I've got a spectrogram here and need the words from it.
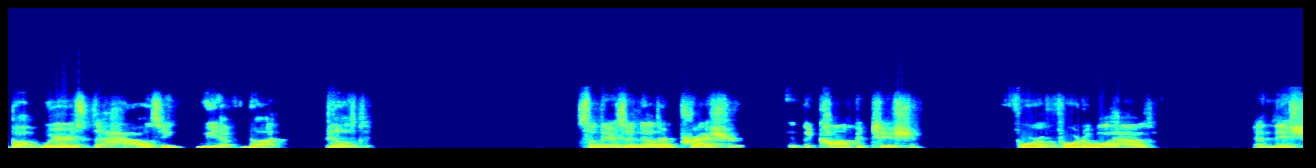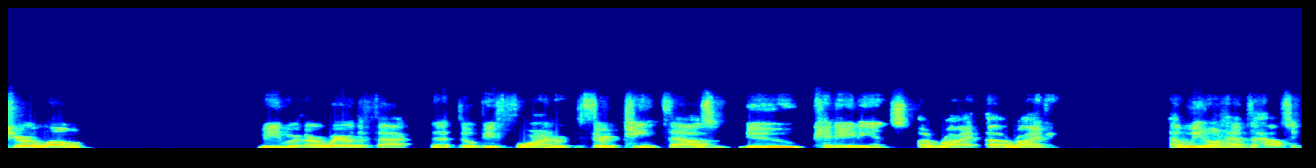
but where's the housing? We have not built it. So there's another pressure in the competition for affordable housing. And this year alone, we are aware of the fact that there'll be 413,000 new Canadians arri- arriving. And we don't have the housing.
